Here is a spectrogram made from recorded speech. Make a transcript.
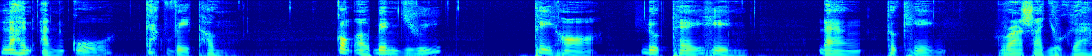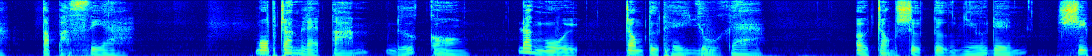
là hình ảnh của các vị thần. Còn ở bên dưới, thì họ được thể hiện, đang thực hiện Raja Yoga Tapasya. 108 đứa con đang ngồi trong tư thế yoga ở trong sự tưởng nhớ đến Shiv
